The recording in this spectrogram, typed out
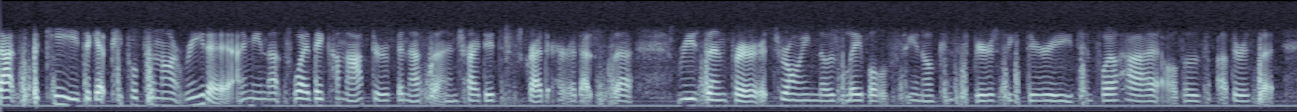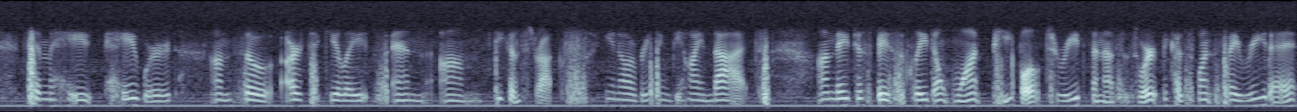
that's the key to get people to not read it. I mean, that's why they come after Vanessa and try to discredit her. That's the reason for throwing those labels, you know, conspiracy theory, tinfoil hat, all those others that Tim Hay- Hayward um, so articulates and um, deconstructs, you know, everything behind that. Um, they just basically don't want people to read Vanessa's work because once they read it,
